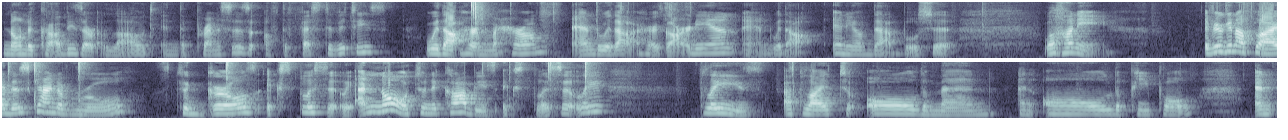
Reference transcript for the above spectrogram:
non-niqabis are allowed in the premises of the festivities without her mahram and without her guardian and without any of that bullshit. Well, honey, if you're gonna apply this kind of rule to girls explicitly, and no, to niqabis explicitly, please apply to all the men and all the people and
